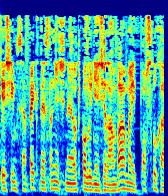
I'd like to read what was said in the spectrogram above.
Teším sa, pekné slnečné odpoludne želám vám aj poslucháčom.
